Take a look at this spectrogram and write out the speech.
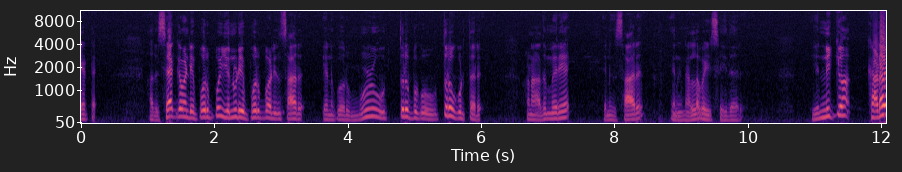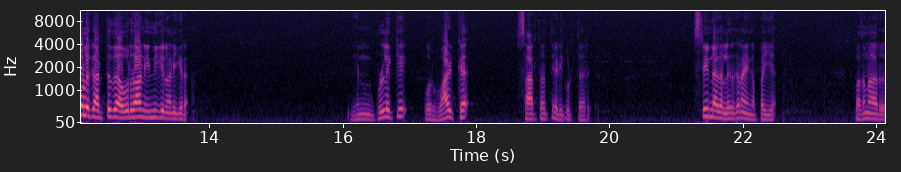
கேட்டேன். அது சேர்க்க வேண்டிய பொறுப்பு என்னுடைய பொறுப்பு அப்படின்னு சார் எனக்கு ஒரு முழு உத்தரவுக்கு உத்தரவு கொடுத்தாரு. ஆனால் அதுமாரியே எனக்கு சாரு எனக்கு நல்ல வழி செய்தார். என்றைக்கும் கடவுளுக்கு அடுத்தது அவர் தான் இன்றைக்கி நினைக்கிறேன். என் பிள்ளைக்கு ஒரு வாழ்க்கை சார் தான் தேடி கொடுத்தாரு. ஸ்ரீநகரில் இருக்கிறான் எங்கள் பையன். பதினாறு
